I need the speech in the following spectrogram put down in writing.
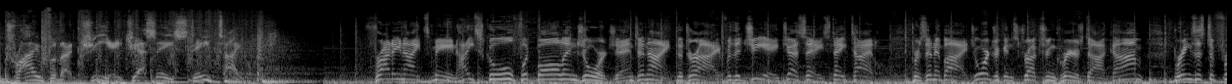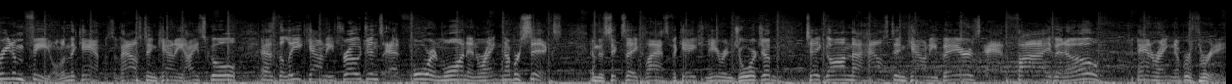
Drive for the GHSA state title. Friday nights mean high school football in Georgia, and tonight the drive for the GHSA state title, presented by GeorgiaConstructionCareers.com, brings us to Freedom Field on the campus of Houston County High School as the Lee County Trojans at four and one and ranked number six in the 6A classification here in Georgia take on the Houston County Bears at five and zero and ranked number three.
